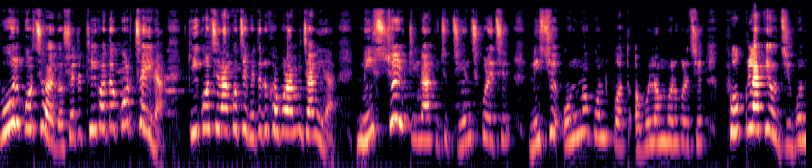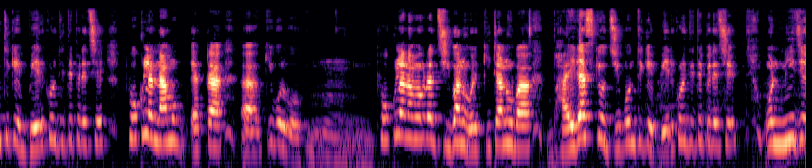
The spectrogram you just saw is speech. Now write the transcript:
ভুল করছে হয়তো, সেটা ঠিক হয়তো করছেই না। কি করছে, না করছে, ভেতরের খবর আমি জানি না। নিশ্চয়ই টিনা কিছু চেঞ্জ করেছে, নিশ্চয়ই অন্য কোন পথ অবলম্বন করেছে। ফোকলাকেও জীবন থেকে বের করে দিতে পেরেছে। ফোকলা নামক একটা কি বলব ফোকলা নামক একটা জীবাণু কীটাণু বা ভাইরাসকেও জীবন থেকে বের করে দিতে পেরেছে। ওর নিজে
